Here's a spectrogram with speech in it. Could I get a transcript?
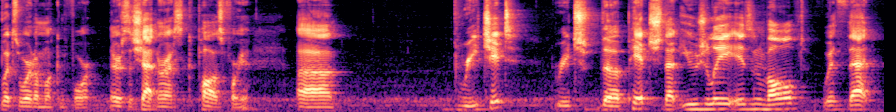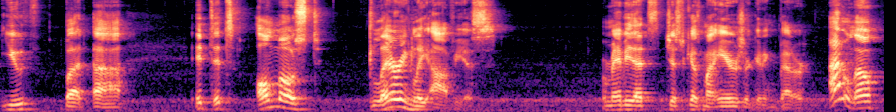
What's the word I'm looking for? There's the Shatner-esque pause for you. Uh, reach it, reach the pitch that usually is involved with that youth, but uh, it, it's almost glaringly obvious. Or maybe that's just because my ears are getting better. I don't know.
